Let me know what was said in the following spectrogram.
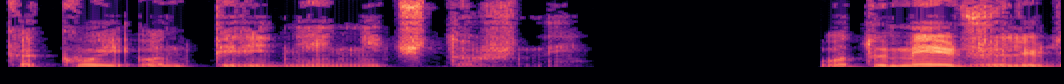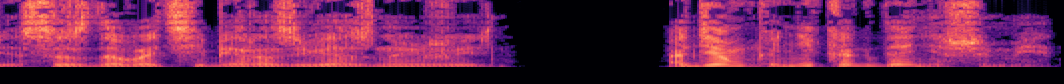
какой он перед ней ничтожный. Вот умеют же люди создавать себе развязную жизнь. А Демка никогда не сумеет.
